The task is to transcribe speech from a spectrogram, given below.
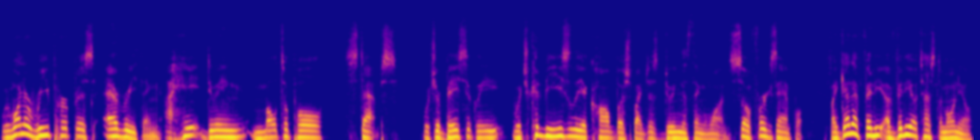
we want to repurpose everything. I hate doing multiple steps, which are basically, which could be easily accomplished by just doing the thing once. So, for example, if I get a video, a video testimonial,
